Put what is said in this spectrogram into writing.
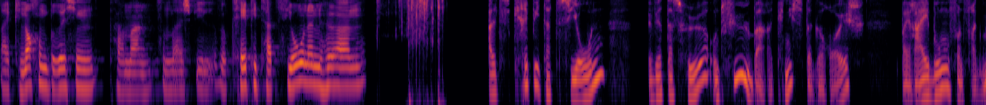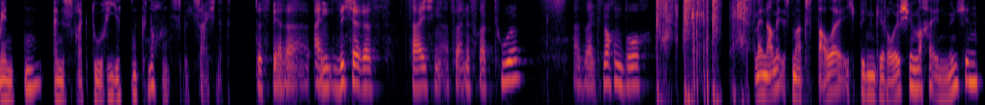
bei Knochenbrüchen kann man zum Beispiel so Krepitationen hören. Als Krepitation wird das hör- und fühlbare Knistergeräusch bei Reibung von Fragmenten eines frakturierten Knochens bezeichnet. Das wäre ein sicheres Zeichen für eine Fraktur, also ein Knochenbruch. Mein Name ist Max Bauer, ich bin Geräuschemacher in München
